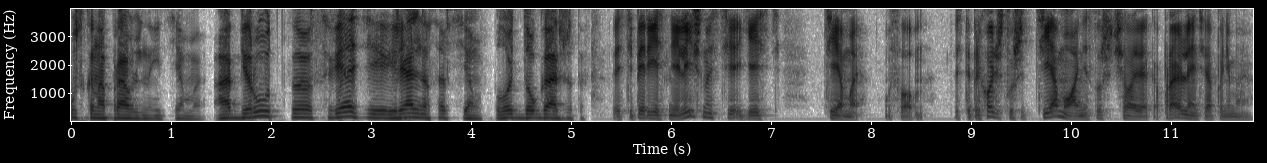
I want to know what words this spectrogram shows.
узконаправленные темы, а берут э, связи реально совсем, вплоть до гаджетов. То есть теперь есть не личности, есть темы, условно. То есть ты приходишь слушать тему, а не слушать человека. Правильно я тебя понимаю?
